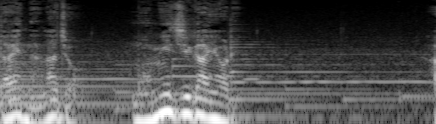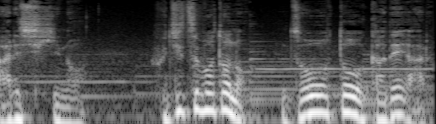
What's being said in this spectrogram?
第7条「もみじがより」在し日の藤壺との贈答歌である。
